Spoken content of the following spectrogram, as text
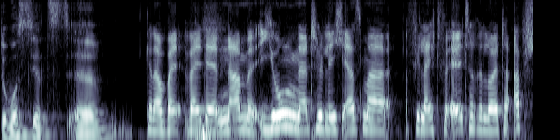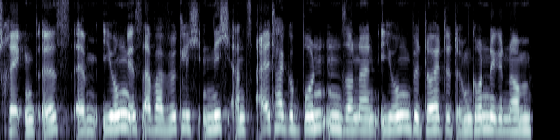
du musst jetzt. Ähm genau, weil, weil der Name Jung natürlich erstmal vielleicht für ältere Leute abschreckend ist. Ähm, Jung ist aber wirklich nicht ans Alter gebunden, sondern Jung bedeutet im Grunde genommen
